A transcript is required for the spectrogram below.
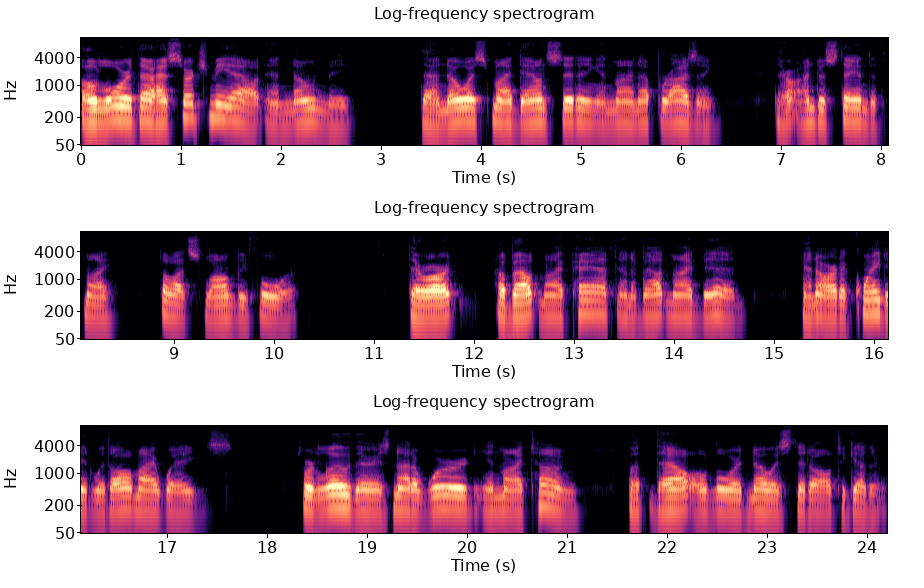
O Lord, thou hast searched me out and known me. Thou knowest my downsitting and mine uprising. Thou understandest my thoughts long before. Thou art about my path and about my bed and art acquainted with all my ways. For lo, there is not a word in my tongue, but thou, O Lord, knowest it altogether.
